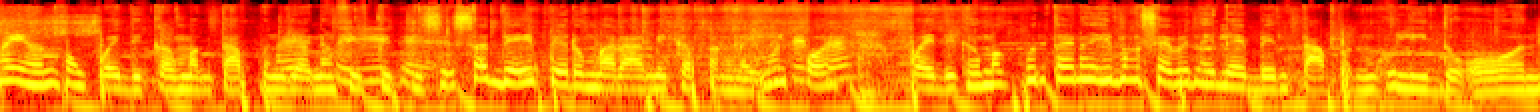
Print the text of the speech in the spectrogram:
Ngayon, kung pwede kang magtapon dyan ng 50 pieces a day pero marami ka pang naipon, pwede kang magpunta ng ibang 7-Eleven, tapon mo uli doon.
